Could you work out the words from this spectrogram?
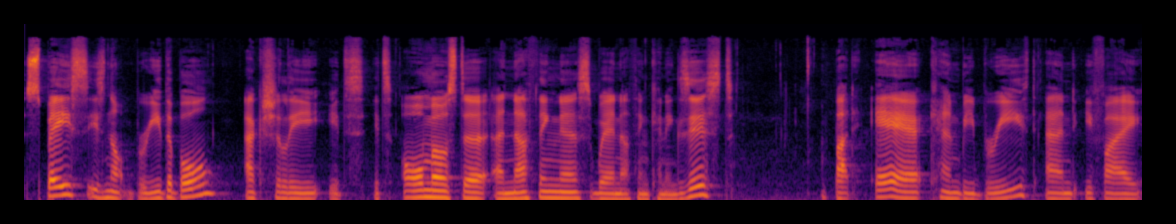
Space is not breathable. Actually, it's it's almost a, a nothingness where nothing can exist but air can be breathed and if i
